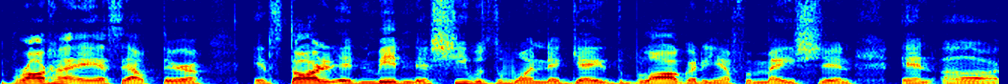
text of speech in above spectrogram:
brought her ass out there and started admitting that she was the one that gave the blogger the information and uh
